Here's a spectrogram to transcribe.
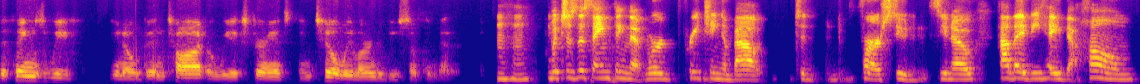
the things we've you know been taught or we experience until we learn to do something better. Mm-hmm. Which is the same thing that we're preaching about to for our students. You know, how they behave at home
